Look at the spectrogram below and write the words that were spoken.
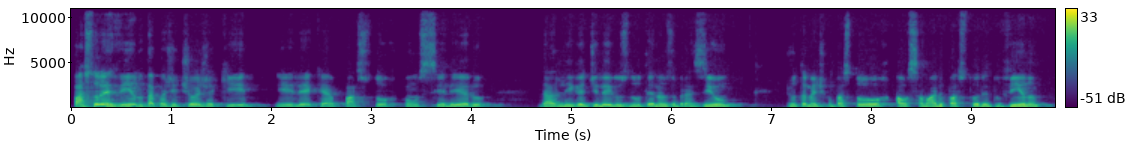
Pastor Ervino está com a gente hoje aqui. Ele é que é pastor conselheiro da Liga de Leigos Luteranos do Brasil, juntamente com o pastor Alçamar e o pastor Eduvino.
